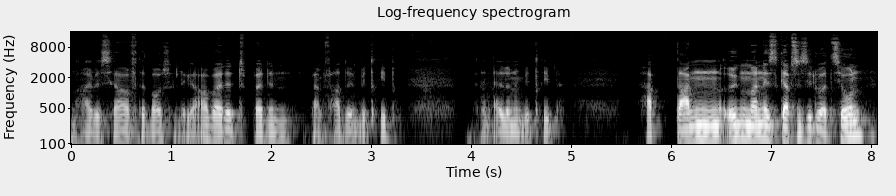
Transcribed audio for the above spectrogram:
ein halbes Jahr auf der Baustelle gearbeitet, bei den, beim Vater im Betrieb, bei den Eltern im Betrieb. Hab dann irgendwann ist, gab es eine Situation,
